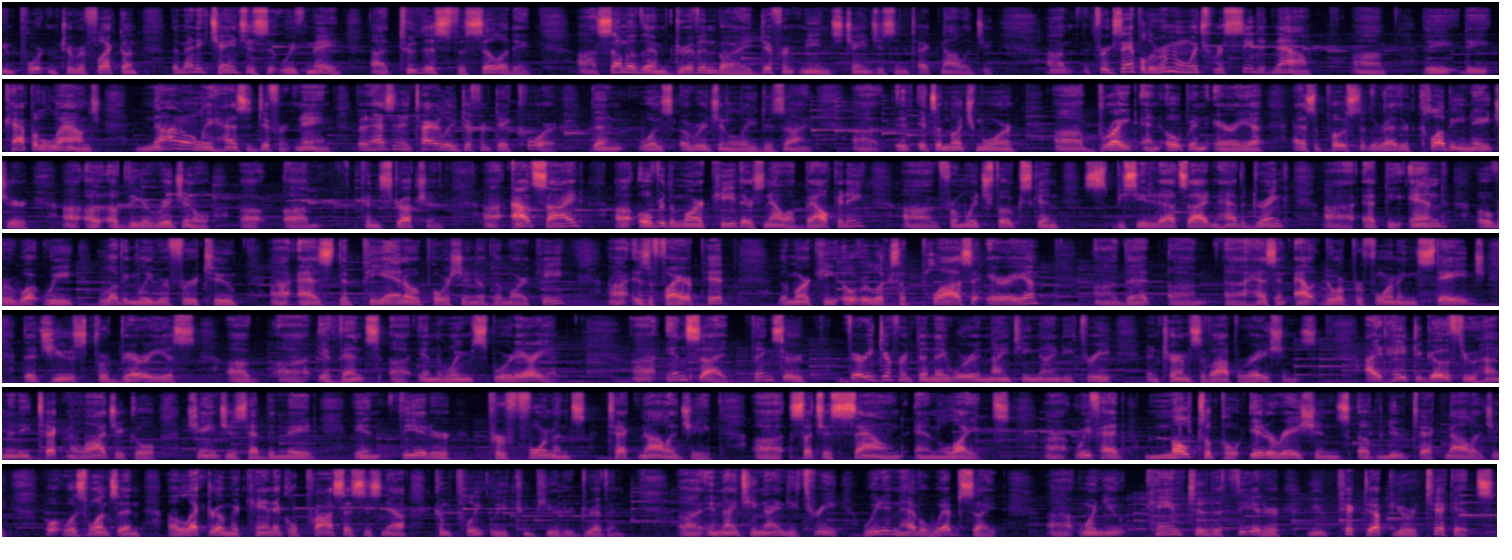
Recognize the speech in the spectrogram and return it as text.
important to reflect on the many changes that we've made uh, to this facility uh, some of them driven by different means, changes in technology. Um, for example, the room in which we're seated now, uh, the, the Capitol Lounge, not only has a different name, but it has an entirely different decor than was originally designed. Uh, it, it's a much more uh, bright and open area as opposed to the rather clubby nature uh, of, of, the original uh, um, construction. Uh, outside, uh, over the marquee, there's now a balcony uh, from which folks can be seated outside and have a drink. Uh, at the end, over what we lovingly refer to uh, as the piano portion of the marquee, uh, is a fire pit. The marquee overlooks a plaza area. Uh, that um, uh, has an outdoor performing stage that's used for various events uh, in the Williamsport area. Uh, inside, things are very different than they were in 1993 in terms of operations. I'd hate to go through how many technological changes have been made in theater performance technology, uh, such as sound and lights. Uh, we've had multiple iterations of new technology. What was once an electromechanical process is now completely computer driven. Uh, in 1993, we didn't have a website. Uh, when you came to the theater, you picked up your tickets.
